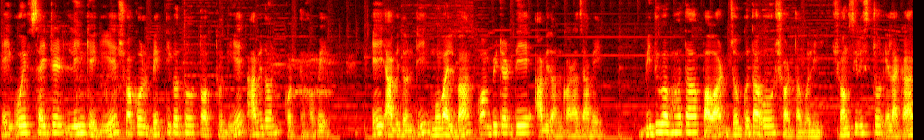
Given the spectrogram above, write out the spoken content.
এই ওয়েবসাইটের লিঙ্কে গিয়ে সকল ব্যক্তিগত তথ্য দিয়ে আবেদন করতে হবে। এই আবেদনটি মোবাইল বা কম্পিউটার দিয়ে আবেদন করা যাবে। বিধবা ভাতা পাওয়ার যোগ্যতা ও শর্তাবলী সংশ্লিষ্ট এলাকার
